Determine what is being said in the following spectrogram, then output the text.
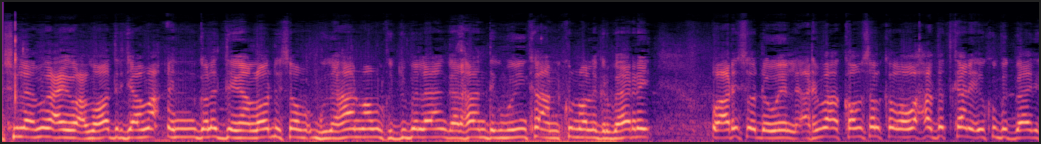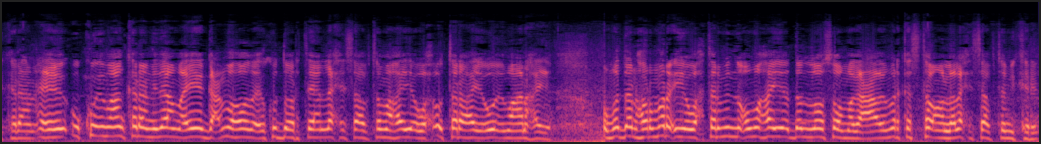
bismillahi magacayga waa cabdiqaadir jaamac in golo deegaan loo dhiso guud ahaan maamulka jubbaland gaar ahaan degmooyinka aan ku noolna garbaharey waa arrin soo dhoweyn leh. Arrimaha counsilka waa waxa dadkan ay ku badbaadi karaan ay ku imaan karaan nidaam ayaga gacmahooda ay ku doorteen la xisaabtamahayo wax u tarahayo u imaanahayo ummaddan horumar iyo waxtar midna uma hayo dad loo soo magacaabay. Mar kasta oon lala xisaabtami karin.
